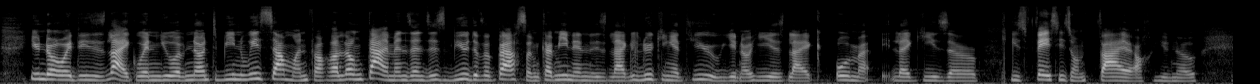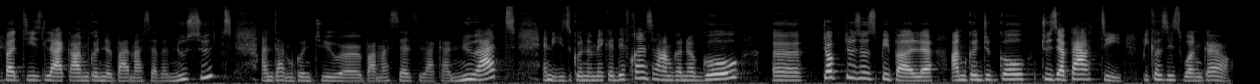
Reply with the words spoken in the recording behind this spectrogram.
you know what it is like when you have not been with someone for a long time and then this beautiful person come in and is like looking at you you know he is like oh my like he's uh his face is on fire you know. But he's like i'm going to buy myself a new suit and i'm going to uh, buy myself like a new hat and he's going to make a difference and i'm going to go uh, talk to those people. I'm going to go to the party because this one girl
